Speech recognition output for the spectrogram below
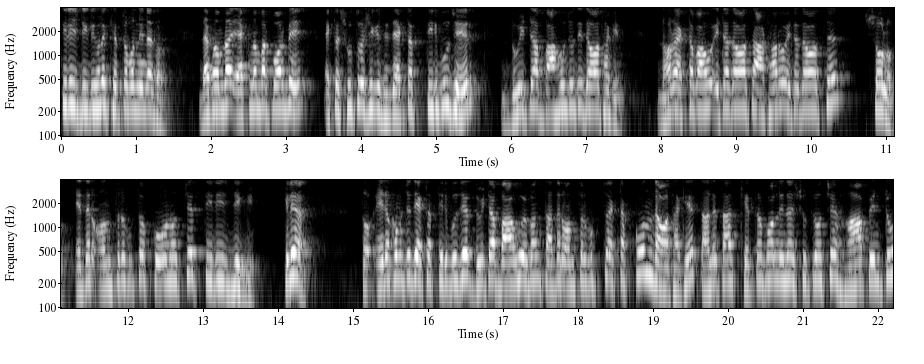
তিরিশ ডিগ্রি হলে ক্ষেত্রফল নির্ণয় করো। দেখো, আমরা এক নম্বর পর্বে একটা সূত্র শিখেছি যে একটা ত্রিভুজের দুইটা বাহু যদি দেওয়া থাকে, ধরো একটা বাহু এটা দেওয়া আছে আঠারো, এটা দেওয়া আছে ষোলো। এদের অন্তর্ভুক্ত কোণ হচ্ছে তিরিশ ডিগ্রি। ক্লিয়ার তো এরকম যদি একটা ত্রিভুজের দুইটা বাহু এবং তাদের অন্তর্ভুক্ত একটা কোণ দেওয়া থাকে, তাহলে তার ক্ষেত্রফল নির্ণয়ের সূত্র হচ্ছে হাফ ইন্টু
